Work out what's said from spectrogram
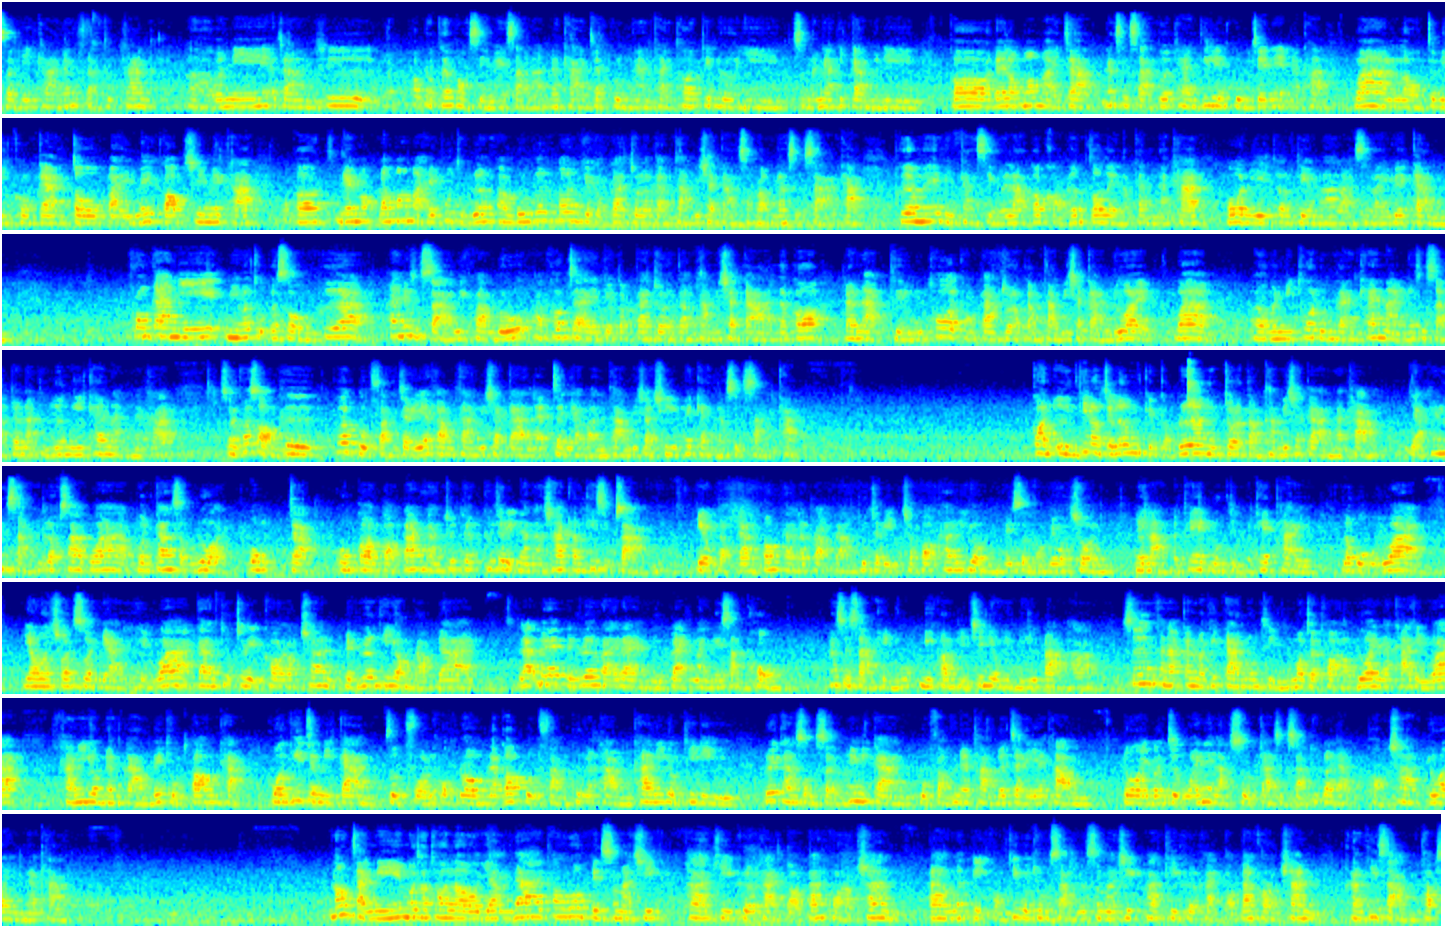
สวัสดีค่ะนักศึกษาทุกท่าน วันนี้อาจารย์ชื่อพ่อดรผ่องศรีเมษารัตน์นะคะ จากกลุ่มงานถ่ายทอดเทคโนโลยีสำนักงานที่การบดี ก็ได้รับมอบหมายจากนักศึกษาตัวแทนที่เรียนกลุ่มเจเน็ตนะคะ ว่าเราจะมีโครงการโตไปไม่ก๊อปใช่ไหมคะก็ได้รับมอบหมายให้พูดถึงเรื่องความรู้เบื้องต้นเกี่ยวกับการโจรกรรมทางวิชาการสำหรับนักศึกษาค่ะเพื่อไม่ให้เป็นการเสียเวลาก็ขอเริ่มต้นเลยแล้วกันนะคะ เพราะวันนี้เราเตรียมมาหลายสไลด์ด้วยกัน โครงการนี้มีวัตถุประสงค์ เพื่อให้นักศึกษามีความรู้ความเข้าใจเกี่ยวกับการโจรกรรมทางวิชาการ แล้วก็ตระหนักถึงโทษของการโจรกรรมทางวิชาการด้วย ว่ามันมีโทษรุนแรงแค่ไหนนักศึกษาตระหนักถึงเรื่องนี้แค่ไหนนะคะ ส่วนข้อ 2 คือเพื่อปลูกฝังจริยธรรมทางวิชาการ และจรรยาบรรณทางวิชาชีพให้แก่นักศึกษาค่ะก่อนอื่นที่เราจะเริ่มเกี่ยวกับเรื่องโจรกรรมทางวิชาการนะคะ อยากให้นักศึกษาได้รับทราบว่าผลการสำรวจองค์จากองค์กรต่อต้านการทุจริตนานาชาติครั้งที่ 13 เกี่ยวกับการป้องกันและปราบปรามทุจริต เฉพาะค่านิยมในส่วนของเยาวชน ในหลายประเทศรวมถึงประเทศไทย ระบุไว้ว่าเยาวชนส่วนใหญ่เห็นว่าการทุจริตคอร์รัปชันเป็นเรื่องที่ยอมรับได้ และไม่ได้เป็นเรื่องร้ายแรงหรือแปลกใหม่ในสังคม นักศึกษาเห็นมีความเห็นเช่นเดียวอย่างนี้หรือเปล่าคะซึ่งคณะกรรมาธิการรวมถึงมจทเราด้วยนะคะ เห็นว่า ค่านิยมดังกล่าวไม่ถูกต้องค่ะ ควรที่จะมีการฝึกฝนอบรม และก็ปลูกฝังคุณธรรม ค่านิยมที่ดี ด้วยการส่งเสริมให้มีการปลูกฝังคุณธรรมและจริยธรรม โดยบรรจุไว้ในหลักสูตรการศึกษาทุกระดับของชาติด้วยนะคะนอกจากนี้มจทเรายังได้เข้าร่วมเป็นสมาชิก ภาคีเครือข่ายต่อต้านคอร์รัปชันตามมติของที่ประชุมสามัญสมาชิกภาคีเครือข่ายต่อต้านคอร์รัปชันครั้งที่3ทับ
